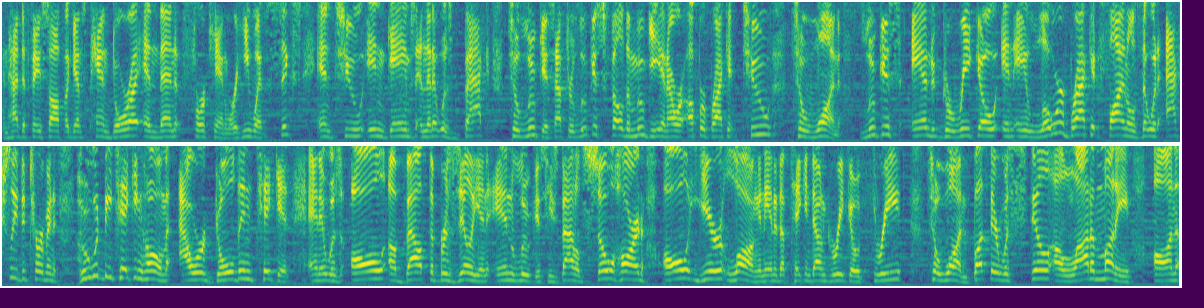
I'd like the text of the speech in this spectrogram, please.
and had to face off against Pandora and then Furkan, where he went six and two in games. And then it was back to Lucas after Lucas fell to Mugi in our upper bracket two to one. Lucas and Gariko in a lower bracket finals that would actually determine who would be taking home our golden ticket. And it was all about the Brazilian in Lucas. He's battled so hard all year long and he ended up taking down Gariko three to one. But there was still a lot of money on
